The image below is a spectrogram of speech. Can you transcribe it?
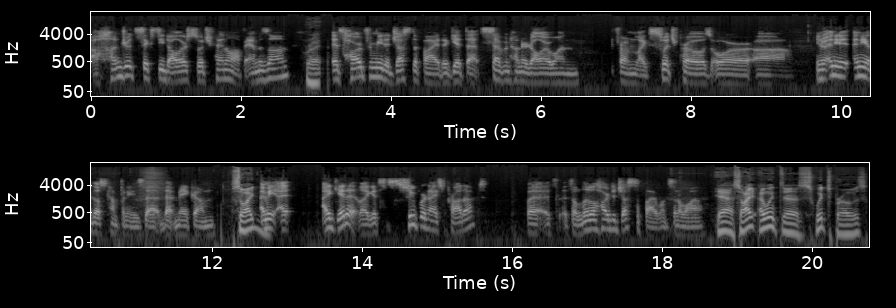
a hundred sixty dollars switch panel off Amazon right. it's hard for me to justify to get that seven hundred dollar one from like Switch Pros or uh, you know any any of those companies that that make them. So I. I mean, I I get it. Like it's a super nice product, but it's it's a little hard to justify once in a while. Yeah, so I, I went to Switch Pros,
